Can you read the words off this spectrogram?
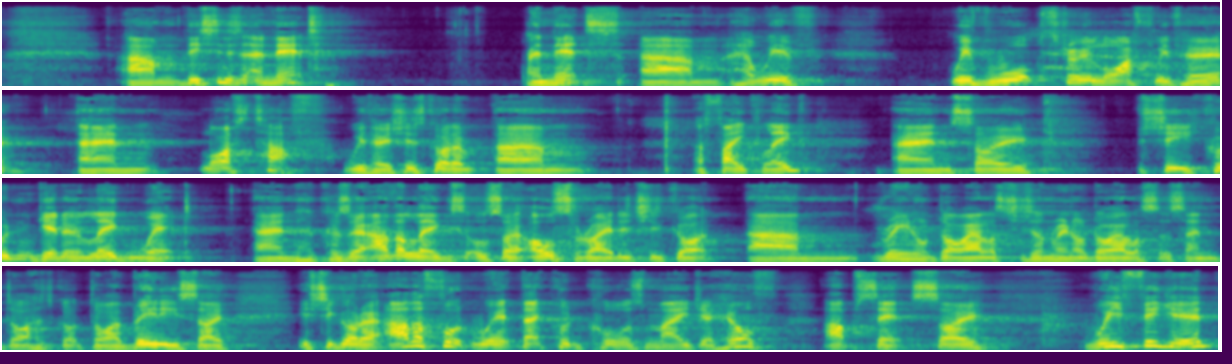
Um, this is Annette. Annette's, um, how we've, we've walked through life with her and life's tough with her. She's got a, um, a fake leg, and so she couldn't get her leg wet. And because her other leg's also ulcerated, she's got um, renal dialysis. She's on renal dialysis and has got diabetes. So if she got her other foot wet, that could cause major health upset. So we figured,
